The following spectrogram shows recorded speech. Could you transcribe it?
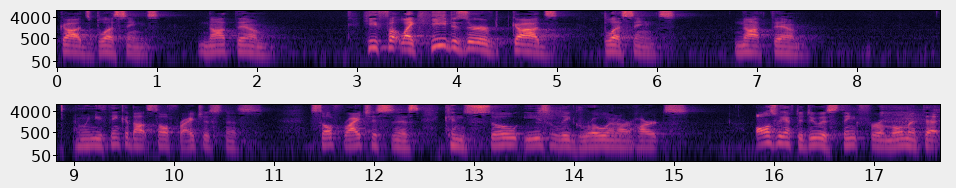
God's blessings, not them. He felt like he deserved God's blessings, not them. And when you think about self righteousness, self righteousness can so easily grow in our hearts. All we have to do is think for a moment that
